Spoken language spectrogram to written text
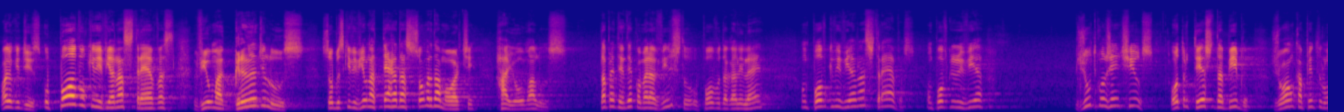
Olha o que diz: O povo que vivia nas trevas viu uma grande luz, sobre os que viviam na terra da sombra da morte, raiou uma luz. Dá para entender como era visto o povo da Galileia? Um povo que vivia nas trevas, um povo que vivia junto com os gentios. Outro texto da Bíblia, João capítulo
